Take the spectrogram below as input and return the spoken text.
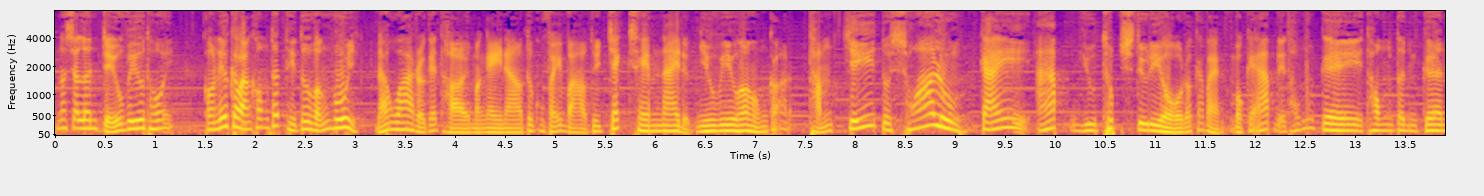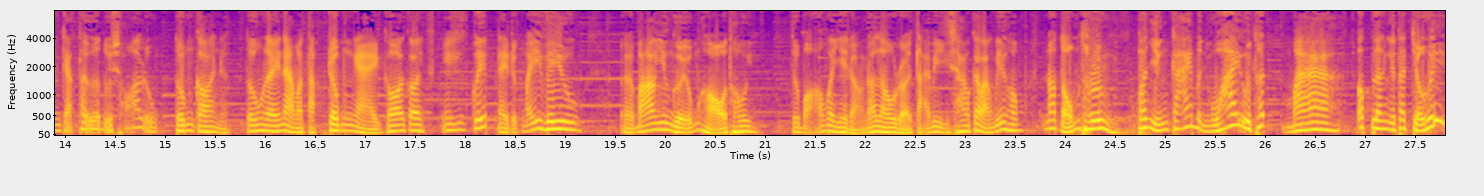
nó sẽ lên triệu view thôi. Còn nếu các bạn không thích thì tôi vẫn vui. Đã qua rồi cái thời mà ngày nào tôi cũng phải vào tôi check xem nay được nhiêu view không không có thậm chí tôi xóa luôn cái app youtube studio đó các bạn. Một cái app để thống kê thông tin kênh các thứ, tôi xóa luôn. Tôi không coi nữa. Tôi không thể nào mà tập trung ngày coi coi cái clip này được mấy view rồi bao nhiêu người ủng hộ thôi. Tôi bỏ qua giai đoạn đó lâu rồi, tại vì sao các bạn biết không? Nó tổn thương. Có những cái mình quá yêu thích mà up lên người ta chửi,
